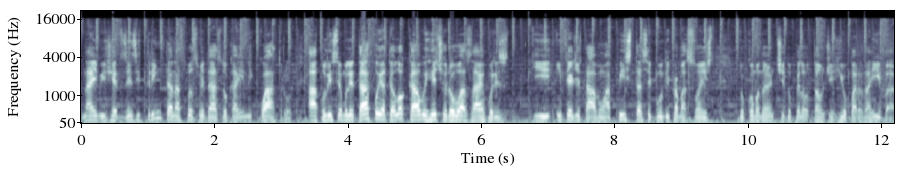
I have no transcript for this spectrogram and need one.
na MG 230 nas proximidades do KM 4. A polícia militar foi até o local e retirou as árvores que interditavam a pista, segundo informações do comandante do pelotão de Rio Paranaíba.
